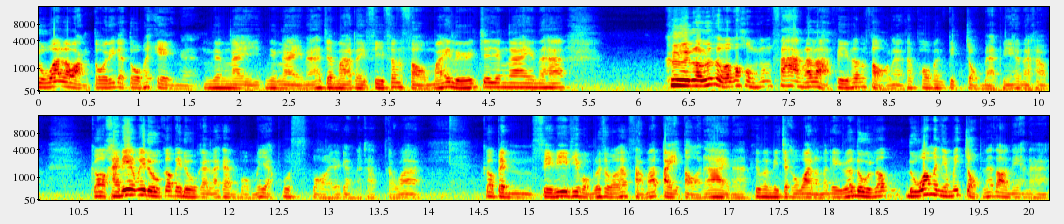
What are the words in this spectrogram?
ดูว่าระหว่างตัวนี้กับตัวพระเอกเนี่ยยังไงยังไงนะ จะมาในซีซั่นสองไหมหรือจะยังไงนะฮะ คือเรารู้สึกว่าก็คงต้องสร้างแล้วล่ะซีซั่นสองเนี่ยถ้าพอมันปิดจบแบบนี้นะครับ ก็ใครที่ยังไม่ดูก็ไปดูกันแล้วกัน ผมไม่อยากพูดสปอยแล้วกันนะครับ แต่ว่าก็เป็นซีรีส์ที่ผมรู้สึกว่าสามารถไปต่อได้นะ คือมันมีจักรวาลของมันเองแล้วดูแล้วดูว่ามันยังไม่จบนะตอนนี้นะฮะ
